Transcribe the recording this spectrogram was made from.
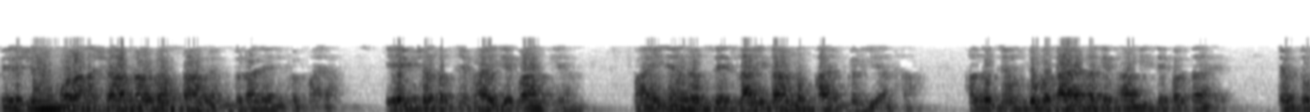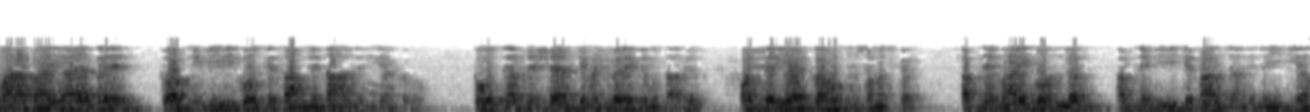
میرے شہر مولانا شاہ صاحب رحمۃ اللہ علیہ نے فرمایا کہ ایک شخص اپنے بھائی کے پاس گیا۔ بھائی نے حضرت سے اصلاحی تعلق قائم کر لیا تھا۔ حضرت نے اس کو بتایا تھا کہ بھابھی سے پردہ ہے۔ جب تمہارا بھائی آیا کرے تو اپنی بیوی کو اس کے سامنے نہ آنے دیا کرو، تو اس نے اپنے شہر کے مشورے کے مطابق اور شریعت کا حکم سمجھ کر اپنے بھائی کو اندر اپنے بیوی کے پاس جانے نہیں دیا۔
